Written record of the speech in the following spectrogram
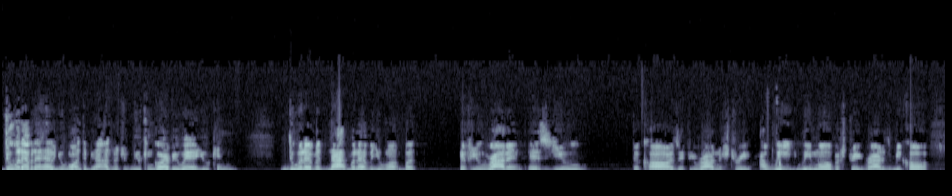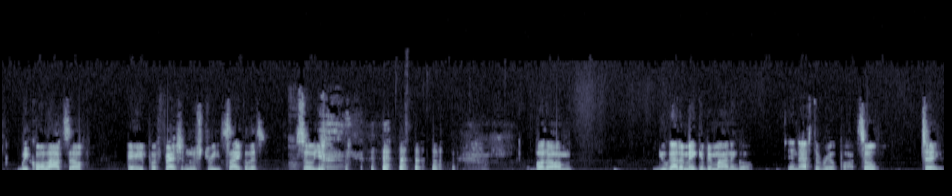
do whatever the hell you want. To be honest with you, you can go everywhere. You can do whatever, not whatever you want, but if you riding, is you, the cars. If you riding the street, I, we we more of a street riders. We call we call ourselves a professional street cyclist. So you, but um, you got to make up your mind and go, and that's the real part. So, Tay,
